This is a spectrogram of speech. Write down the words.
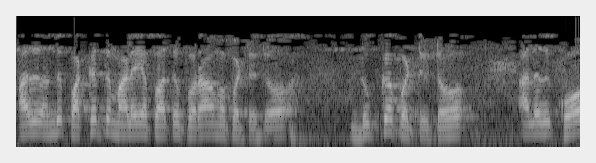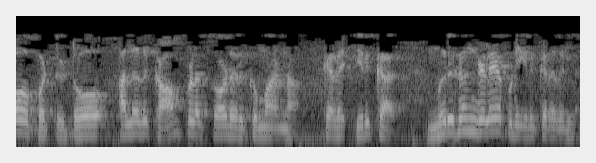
அது வந்து பக்கத்து மலையை பார்த்து பொறாமப்பட்டுட்டோ துக்கப்பட்டுட்டோ அல்லது கோவப்பட்டுட்டோ அல்லது காம்ப்ளெக்ஸோட இருக்குமான்னா இருக்காது. மிருகங்களே அப்படி இருக்கிறது இல்லை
